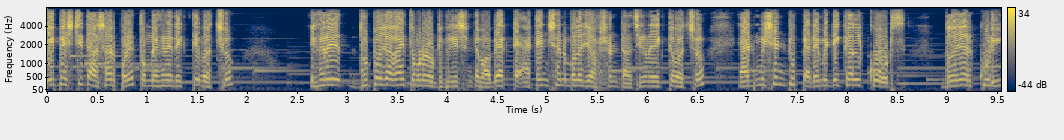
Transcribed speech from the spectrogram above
এই পেজটিতে আসার পরে তোমরা এখানে দেখতে পাচ্ছ, এখানে দুটো জায়গায় তোমরা নোটিফিকেশনটা পাবে। একটা অ্যাটেনশন বলে যে অপশনটা আছে, এখানে দেখতে পাচ্ছ অ্যাডমিশন টু প্যারামেডিক্যাল কোর্স দু হাজার কুড়ি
